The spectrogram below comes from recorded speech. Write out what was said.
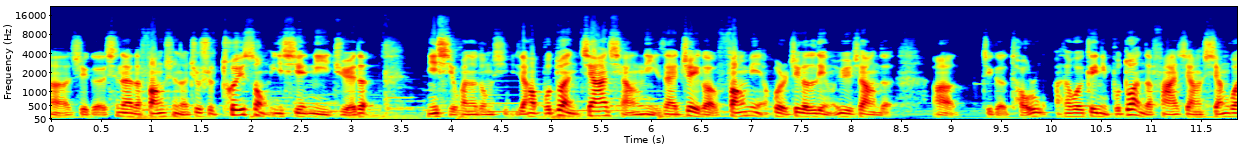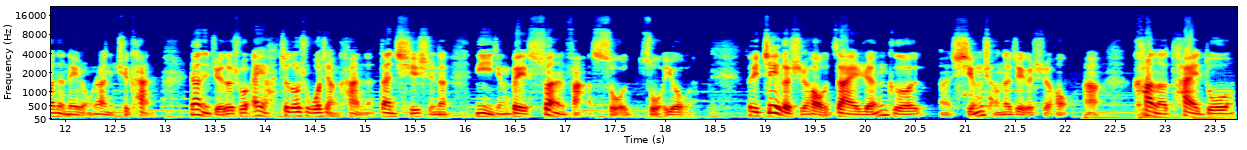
呃这个现在的方式呢，就是推送一些你觉得你喜欢的东西，然后不断加强你在这个方面或者这个领域上的啊。这个投入啊，他会给你不断的发这样相关的内容，让你去看，让你觉得说，哎呀，这都是我想看的。但其实呢，你已经被算法所左右了。所以这个时候，在人格呃形成的这个时候啊，看了太多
